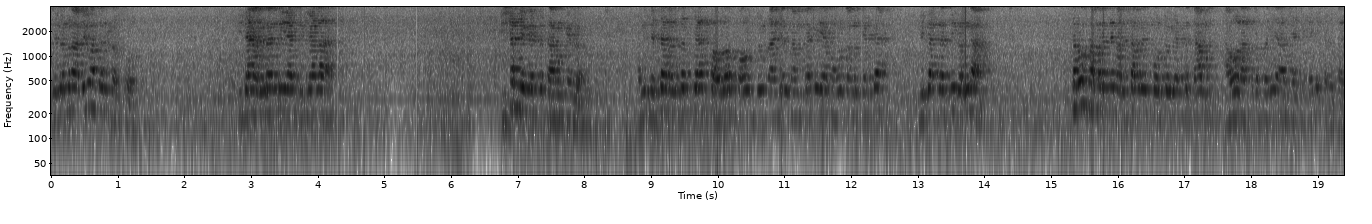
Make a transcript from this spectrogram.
विनम्र अभिवादन करतो. की त्या अण्णांनी या जिल्ह्याला दिशा देण्याचं काम केलं. आणि त्याच्यानंतर त्याच पावलावर पाऊस घेऊन राजन नामकाने या मोहोळ तालुक्याच्या विकासाची गंगा सर्वसामान्य माणसापर्यंत पोहोचवण्याचं काम अहोरात्रपणे आज या ठिकाणी करत आहे.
